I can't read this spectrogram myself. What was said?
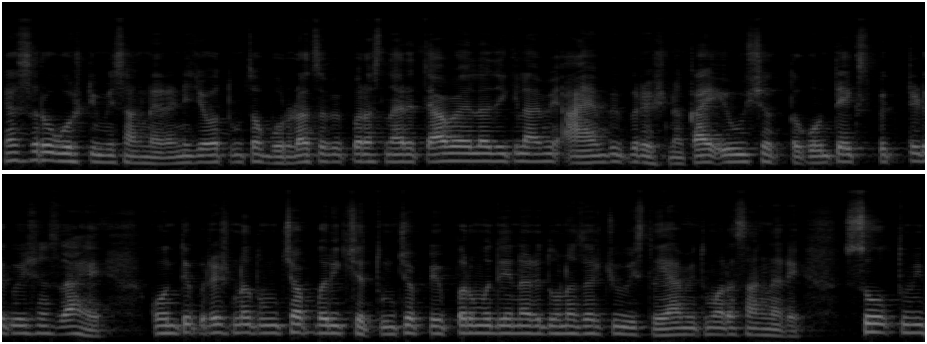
ह्या सर्व गोष्टी मी सांगणार आहे. आणि जेव्हा तुमचा बोर्डाचा पेपर असणार आहे त्यावेळेला देखील आम्ही आय एम पी प्रश्न काय येऊ शकतं कोणते एक्सपेक्टेड क्वेश्चन्स आहे कोणते प्रश्न तुमच्या परीक्षेत तुमच्या पेपरमध्ये येणारे दोन हजार चोवीसला हे आम्ही तुम्हाला सांगणार आहे. सो तुम्ही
